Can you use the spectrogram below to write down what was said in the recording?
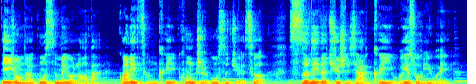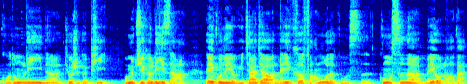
第一种呢，公司没有老板，管理层可以控制公司决策，私利的驱使下可以为所欲为，股东利益呢就是个屁。我们举个例子啊，A 股呢有一家叫雷科防务的公司，公司呢没有老板，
